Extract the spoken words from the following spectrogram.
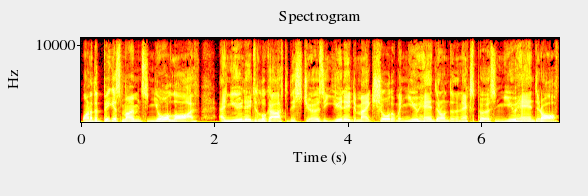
one of the biggest moments in your life, and you need to look after this jersey. You need to make sure that when you hand it on to the next person, you hand it off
